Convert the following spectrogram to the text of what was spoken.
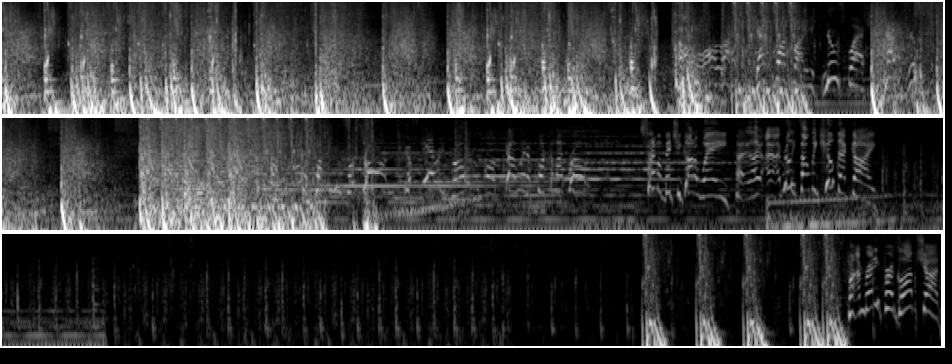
I, I, I really thought we killed that guy! I'm ready for a glob shot!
